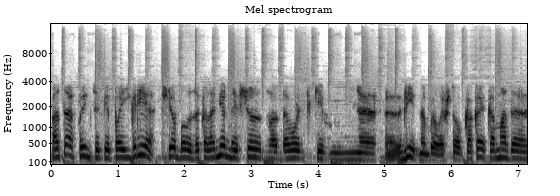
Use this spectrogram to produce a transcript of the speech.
А так, в принципе, по игре все было закономерно, и все довольно-таки видно было, что какая команда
